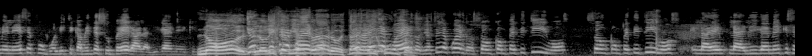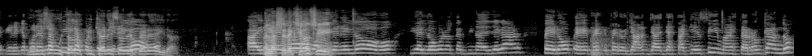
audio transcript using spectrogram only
MLS futbolísticamente supera a la Liga MX. No, Yo- lo yo dije estoy de bien acuerdo. claro, están yo estoy ahí de acuerdo, yo estoy de acuerdo, son competitivos, son competitivos, la, M- la Liga MX se tiene que poner las gustado pilas porque escuchar eso de Lobo, Pereira. ahí En viene la el selección, Lobo, ahí sí. viene el Lobo y el Lobo no termina de llegar, pero, eh, pe- pero ya, ya, ya está aquí encima, está roncando,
